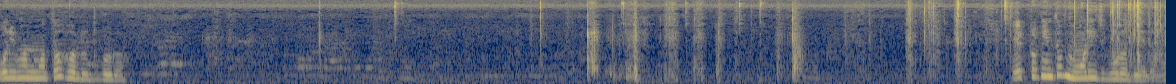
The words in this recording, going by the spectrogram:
পরিমাণ মতো হলুদ গুঁড়ো। একটু কিন্তু মরিচ গুঁড়ো দিয়ে দেবো।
